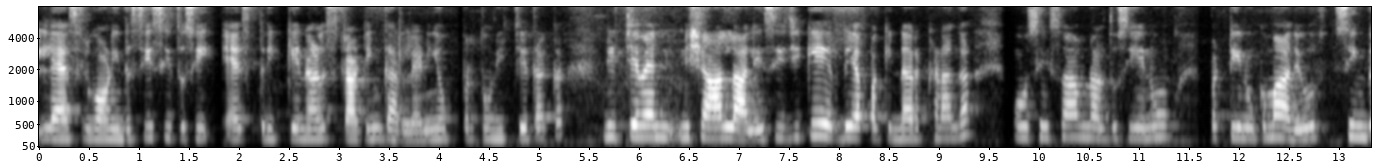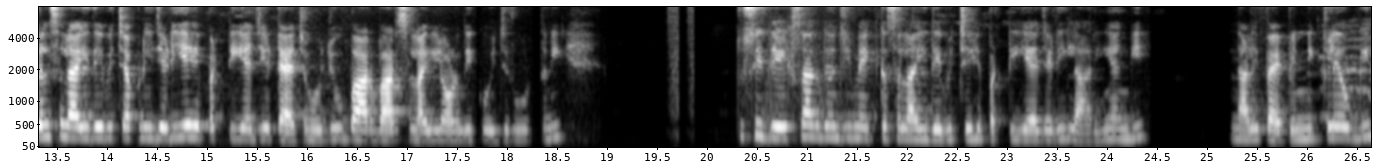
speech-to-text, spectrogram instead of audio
ਲੈਸ ਲਗਾਉਣੀ ਦੱਸੀ ਸੀ, ਤੁਸੀਂ ਇਸ ਤਰੀਕੇ ਨਾਲ ਸਟਾਰਟਿੰਗ ਕਰ ਲੈਣੀ ਹੈ ਉੱਪਰ ਤੋਂ ਨੀਚੇ ਤੱਕ। ਨੀਚੇ ਮੈਂ ਨਿਸ਼ਾਨ ਲਾ ਲਏ ਸੀ ਜੀ ਘੇਰਦੇ ਆਪਾਂ ਕਿੰਨਾ ਰੱਖਣਾਗਾ। ਉਸ ਹਿਸਾਬ ਨਾਲ ਤੁਸੀਂ ਇਹਨੂੰ ਪੱਟੀ ਨੂੰ ਘੁਮਾ ਦਿਓ। ਸਿੰਗਲ ਸਲਾਈ ਦੇ ਵਿੱਚ ਆਪਣੀ ਜਿਹੜੀ ਇਹ ਪੱਟੀ ਹੈ ਜੀ ਅਟੈਚ ਹੋ ਜੂ। ਬਾਰ-ਬਾਰ ਸਲਾਈ ਲਾਉਣ ਦੀ ਕੋਈ ਜ਼ਰੂਰਤ ਨਹੀਂ। ਤੁਸੀਂ ਦੇਖ ਸਕਦੇ ਹੋ ਜੀ, ਮੈਂ ਇੱਕ ਸਲਾਈ ਦੇ ਵਿੱਚ ਇਹ ਪੱਟੀ ਹੈ ਜਿਹੜੀ ਲਾ ਰਹੀ ਹਾਂਗੀ। ਨਾਲੇ ਪਾਈਪਿੰਗ ਨਿਕਲ ਆਊਗੀ,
